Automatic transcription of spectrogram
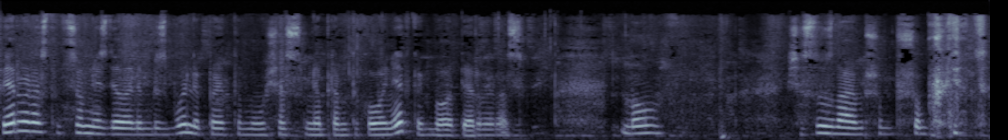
первый раз тут все мне сделали без боли, поэтому сейчас у меня прям такого нет, как было первый раз. Но Сейчас узнаем, что, что будет.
